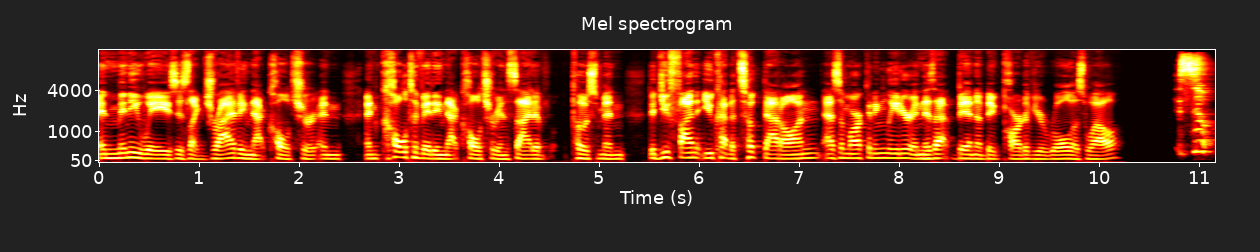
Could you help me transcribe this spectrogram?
in many ways is like driving that culture and and cultivating that culture inside of Postman. Did you find that you kind of took that on as a marketing leader and has that been a big part of your role as well? So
